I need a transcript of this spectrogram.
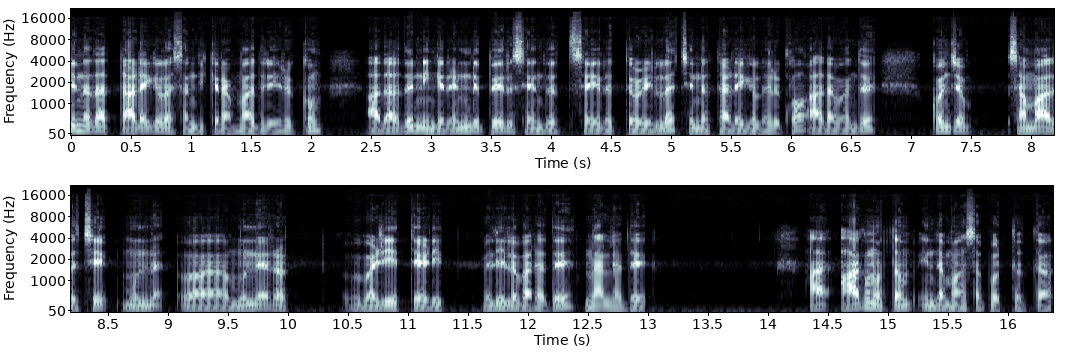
சின்னதாக தடைகளை சந்திக்கிற மாதிரி இருக்கும். அதாவது நீங்கள் ரெண்டு பேர் சேர்ந்து செய்கிற தொழிலில் சின்ன தடைகள் இருக்கும். அதை வந்து கொஞ்சம் சமாளித்து முன்னே முன்னேற வழியை தேடி வெளியில் வர்றது நல்லது. ஆ- ஆக மொத்தம் இந்த மாதம் பொறுத்த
